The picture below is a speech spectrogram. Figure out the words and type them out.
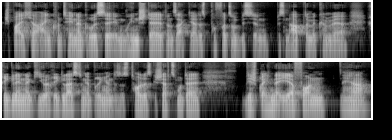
Speicher, ein Containergröße irgendwo hinstellt und sagt, ja, das puffert so ein bisschen, bisschen ab, damit können wir Regelenergie oder Regelleistung erbringen bringen. Das ist tolles Geschäftsmodell. Wir sprechen da eher von, naja,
